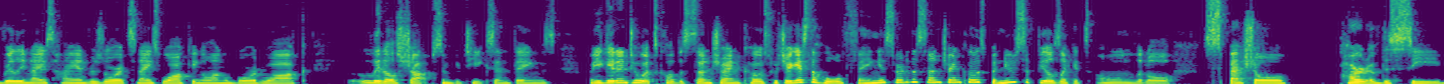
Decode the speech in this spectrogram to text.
really nice high end resorts, nice walking along a boardwalk, little shops and boutiques and things. When you get into what's called the Sunshine Coast, which I guess the whole thing is sort of the Sunshine Coast, but Noosa feels like its own little special part of the sea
